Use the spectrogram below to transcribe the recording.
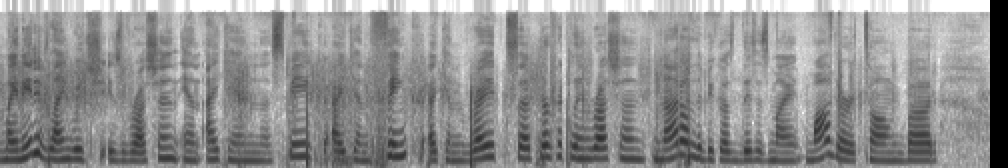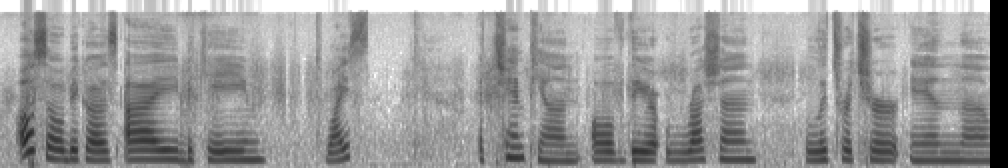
my native language is Russian and I can speak, I can think, I can write uh, perfectly in Russian, not only because this is my mother tongue, but also because I became twice a champion of the Russian literature and uh,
